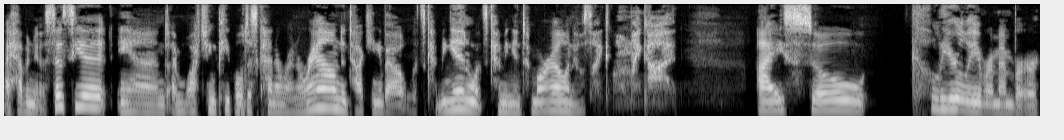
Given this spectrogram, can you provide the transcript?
I have a new associate and I'm watching people just kind of run around and talking about what's coming in, what's coming in tomorrow. And I was like, oh my God, I so clearly remember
